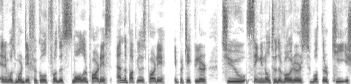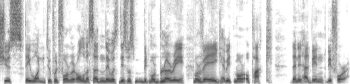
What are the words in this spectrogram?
And it was more difficult for the smaller parties and the populist party in particular to signal to the voters what their key issues they wanted to put forward. All of a sudden, there was, this was a bit more blurry, more vague, a bit more opaque than it had been before.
